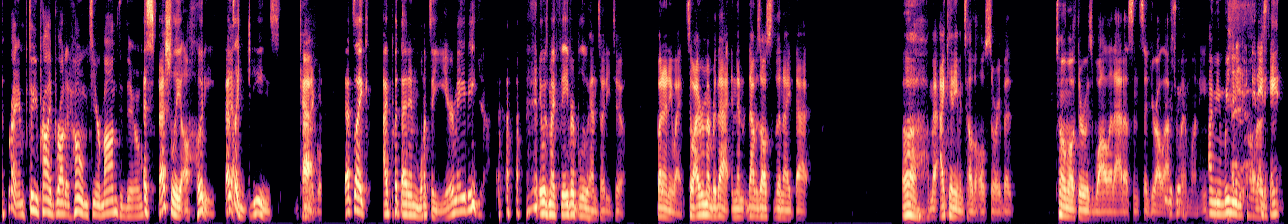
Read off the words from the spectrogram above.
right until you probably brought it home to your mom to do. especially a hoodie. That's Yeah. like jeans category. That's like, I put that in once a year, maybe. Yeah. it was my favorite Blue Hens hoodie, too. But anyway, so I remember that. And then that was also the night that, oh, I can't even tell the whole story, but Tomo threw his wallet at us and said, You're all after my money. I mean, we need to tell and it hit,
